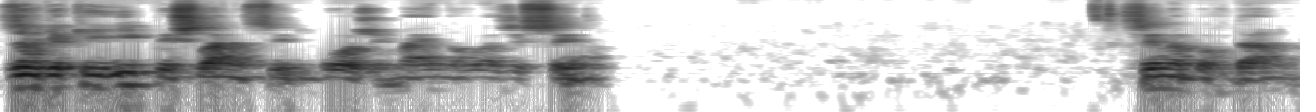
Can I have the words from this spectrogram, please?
завдяки їй прийшла на світ Божий, має на увазі сина. Сина Богдана.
